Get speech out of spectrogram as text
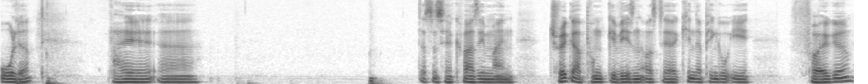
Ole, weil äh, das ist ja quasi mein Triggerpunkt gewesen aus der Kinderpingui-Folge.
